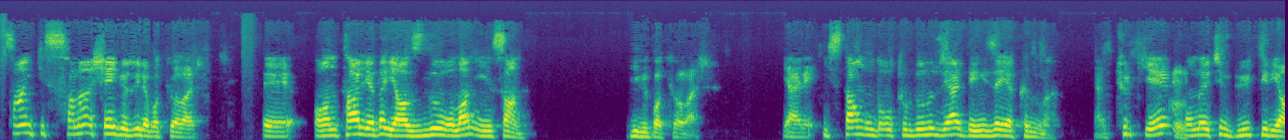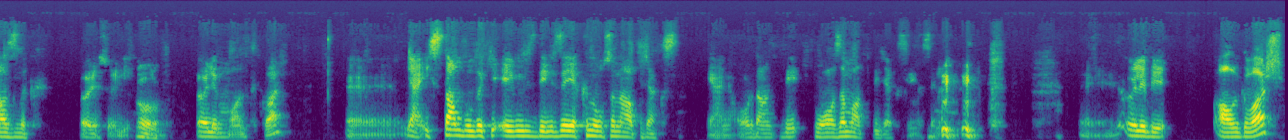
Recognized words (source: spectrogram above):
sanki sana şey gözüyle bakıyorlar. E, Antalya'da yazlığı olan insan gibi bakıyorlar. Yani İstanbul'da oturduğunuz yer denize yakın mı? Yani Türkiye Hı. onlar için büyük bir yazlık. Öyle söyleyeyim. Doğru. Öyle bir mantık var. Ee, yani İstanbul'daki evimiz denize yakın olsa ne yapacaksın? Yani oradan bir boğaza mı atlayacaksın mesela? Ee, öyle bir algı var.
